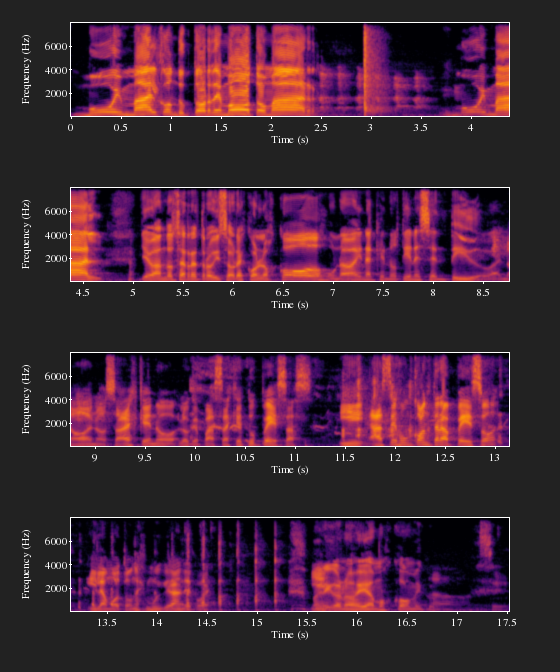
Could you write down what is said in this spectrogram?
Muy mal conductor de moto, Omar. Muy mal. Llevándose retrovisores con los codos, una vaina que no tiene sentido. ¿vale? No, no, sabes que no. Lo que pasa es que tú pesas y haces un contrapeso y la moto no es muy grande, pues. Y- Marico, nos veíamos cómicos. No, sí.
